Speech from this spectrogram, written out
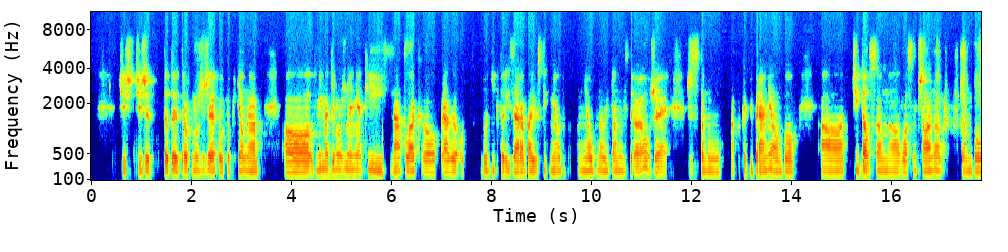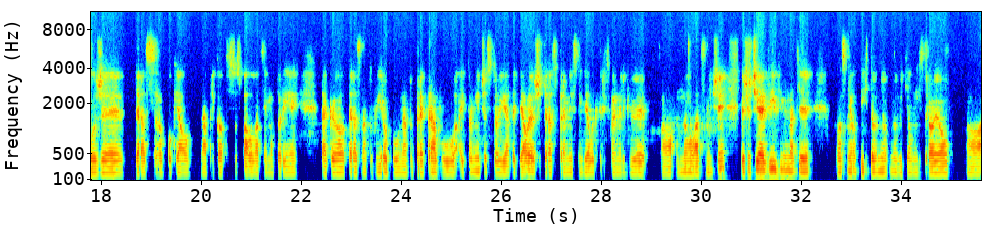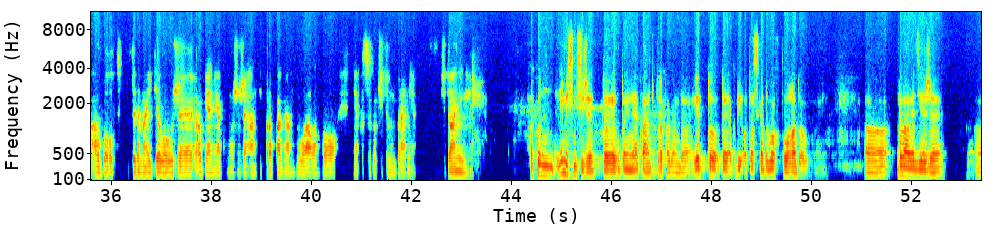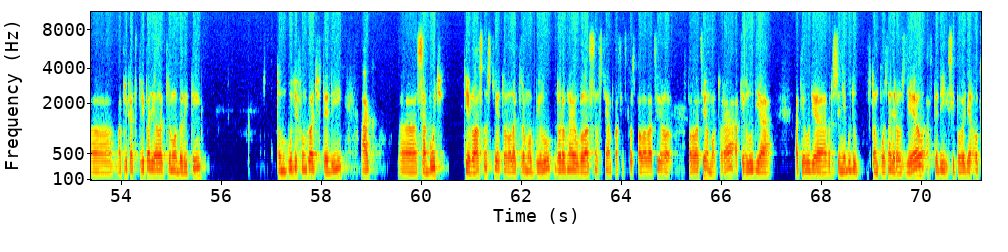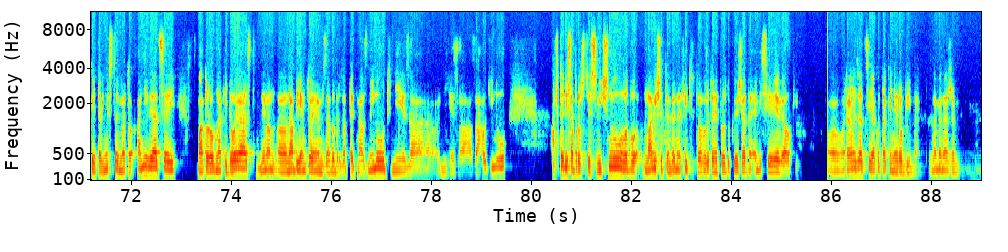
Čiže, čiže toto je trochu možno, že aj pochopiteľné. Vnímate možno aj nejaký nátlak práve od ľudí, ktorí zarábajú z tých neobnoviteľných zdrojov, že, že sa tomu ako keby bránia, alebo čítal som vlastne článok, v ktorom bolo, že teraz pokiaľ napríklad sú spalovacie motory, tak teraz na tú výrobu, na tú prepravu, aj to niečo stojí a tak ďalej, že teraz premiestniť elektrickú energiu je o mnoho lacnejšie. Takže či aj vy vnímate vlastne od týchto neobnoviteľných zdrojov alebo od teda majiteľov, že robia nejakú možno, že antipropagandu alebo nejako sa voči tomu bránia. Či to ani nie. Ako, nemyslím si, že to je úplne nejaká antipropaganda. Je to, to je akoby otázka dvoch pohľadov. Prvá vec je, že napríklad v prípade elektromobility to bude fungovať vtedy, ak sa buď tie vlastnosti toho elektromobilu dorovnajú vlastnostiam klasického spalovacieho, spalovacieho motora a tí ľudia a tí ľudia proste nebudú v tom poznať rozdiel a vtedy si povedia, OK, tak nestojí ma to ani viacej, má to rovnaký dojazd, nemám, e, nabijem to jem za, dobre, za 15 minút, nie za, nie za, za hodinu. A vtedy sa proste svičnú, lebo navyše ten benefit toho, že to neprodukuje žiadne emisie, je veľký. O realizácii ako také nerobíme. To znamená, že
